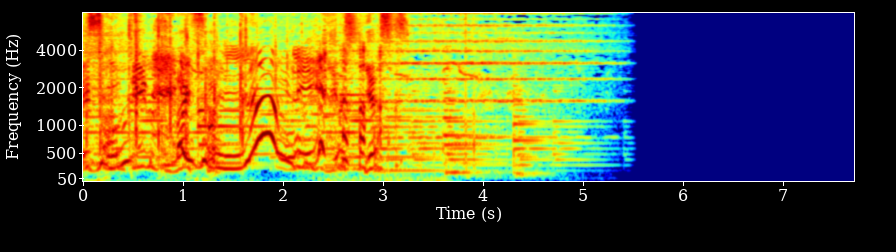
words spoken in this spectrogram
nice so, Delightful, delightful. So lovely. Yes, yes.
